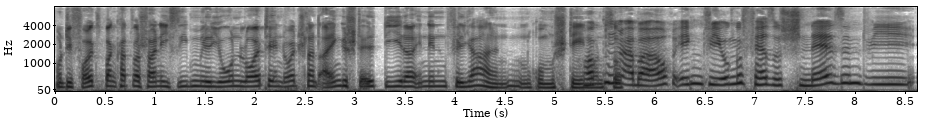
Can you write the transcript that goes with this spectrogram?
Und die Volksbank hat wahrscheinlich sieben Millionen Leute in Deutschland eingestellt, die da in den Filialen rumstehen und Hocken, so. aber auch irgendwie ungefähr so schnell sind wie,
